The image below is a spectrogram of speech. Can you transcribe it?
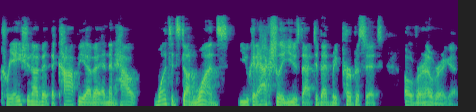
creation of it, the copy of it, and then how once it's done once, you could actually use that to then repurpose it over and over again.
